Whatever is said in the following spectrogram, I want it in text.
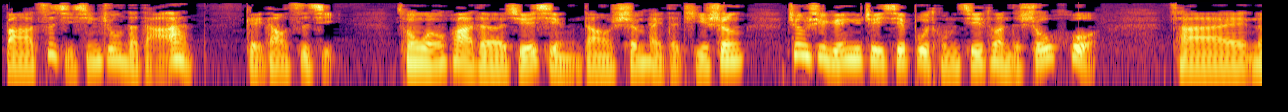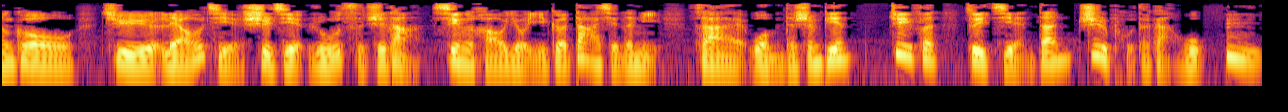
把自己心中的答案给到自己。从文化的觉醒到审美的提升，正是源于这些不同阶段的收获，才能够去了解世界如此之大。幸好有一个大写的你在我们的身边，这份最简单质朴的感悟。嗯。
